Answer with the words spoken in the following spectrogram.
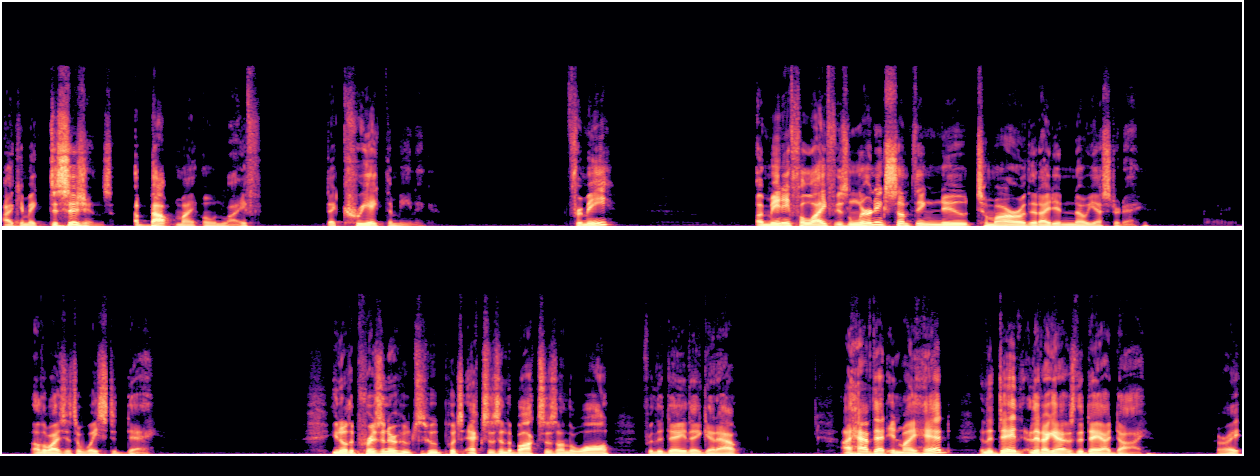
I can make decisions about my own life that create the meaning. For me, a meaningful life is learning something new tomorrow that I didn't know yesterday. Otherwise, it's a wasted day. You know the prisoner who, who puts X's in the boxes on the wall for the day they get out? I have that in my head, and the day that I get out is the day I die. All right?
